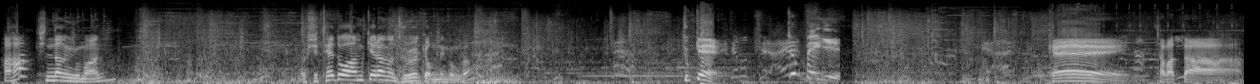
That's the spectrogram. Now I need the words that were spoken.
하하? 신나는구만. 역시 태도와 함께라면 두려울 게 없는 건가? 두께! 뚝배기 오케이. 잡았다.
